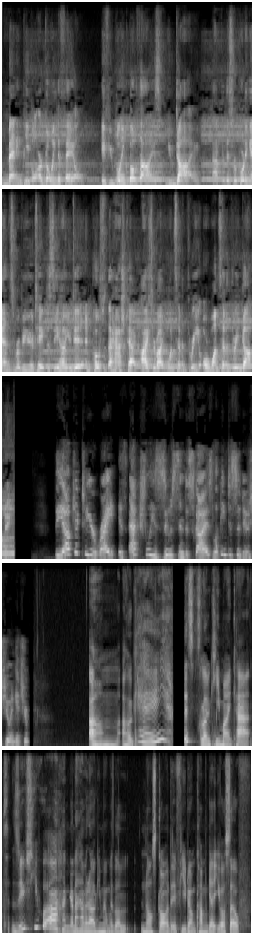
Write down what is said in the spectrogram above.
many people are going to fail. If you blink both eyes, you die. After this recording ends, review your tape to see how you did and post with the hashtag ISurvived173 or 173GotMe. The object to your right is actually Zeus in disguise, looking to seduce you and get your Um, okay. This is Loki, my cat. Zeus, you are gonna have an argument with a Norse god if you don't come get yourself.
